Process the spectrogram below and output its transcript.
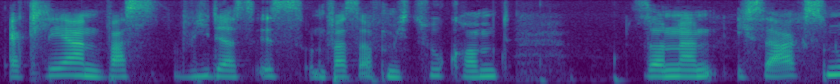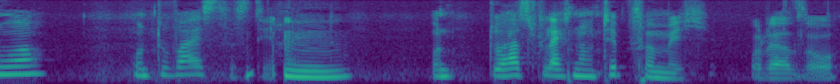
erklären, was, wie das ist und was auf mich zukommt, sondern ich sag's nur und du weißt es direkt. Mhm. Und du hast vielleicht noch einen Tipp für mich oder so.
